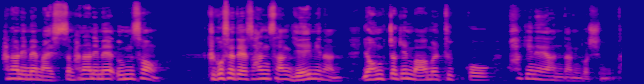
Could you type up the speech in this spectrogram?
하나님의 말씀, 하나님의 음성 그것에 대해서 항상 예민한 영적인 마음을 듣고 확인해야 한다는 것입니다.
